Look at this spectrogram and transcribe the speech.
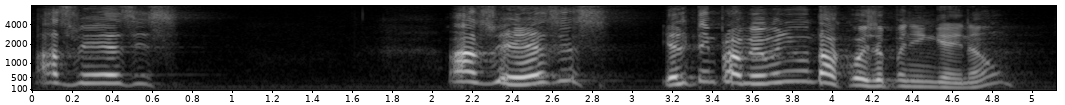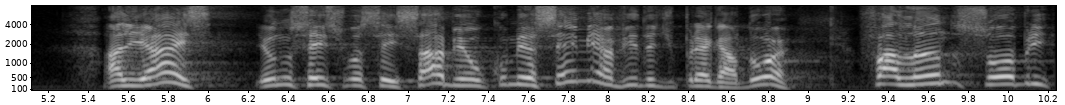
Às vezes. Às vezes. Ele tem problema nenhum dar coisa para ninguém, não. Aliás, eu não sei se vocês sabem, eu comecei minha vida de pregador falando sobre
